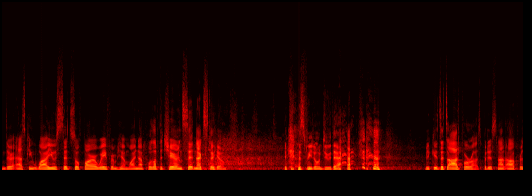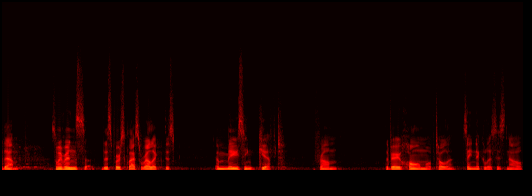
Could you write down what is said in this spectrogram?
They're asking why you sit so far away from him. Why not pull up the chair and sit next to him? because we don't do that. because it's odd for us, but it's not odd for them. So, my friends, this first class relic, this amazing gift from the very home of St. Nicholas, is now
